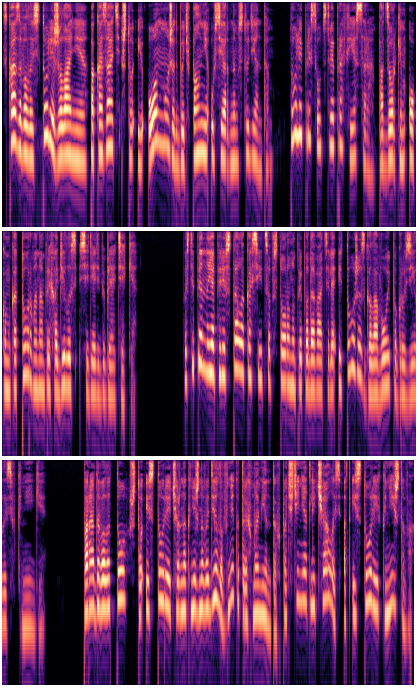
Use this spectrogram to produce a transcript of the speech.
Сказывалось то ли желание показать, что и он может быть вполне усердным студентом, то ли присутствие профессора, под зорким оком которого нам приходилось сидеть в библиотеке. Постепенно я перестала коситься в сторону преподавателя и тоже с головой погрузилась в книги. Порадовало то, что история чернокнижного дела в некоторых моментах почти не отличалась от истории книжного.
